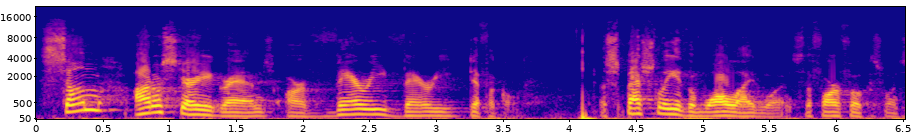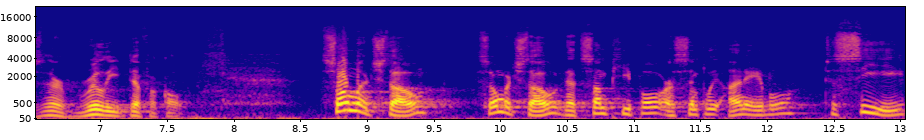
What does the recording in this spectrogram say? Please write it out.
some autostereograms are very, very difficult, especially the wall-eyed ones, the far focus ones. They're really difficult. So much so So much so that some people are simply unable to see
